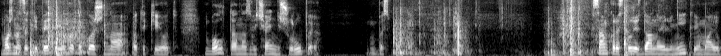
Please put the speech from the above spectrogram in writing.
Можна закріпити його також на отакий от болт та на звичайні шурупи без проблем. Сам користуюсь даною лінійкою, маю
